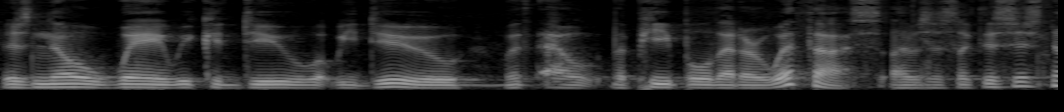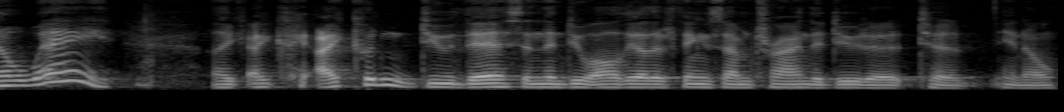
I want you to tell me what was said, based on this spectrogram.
there's no way we could do what we do without the people that are with us. I was just like, there's just no way. Like I, I couldn't do this and then do all the other things I'm trying to do to, to you know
